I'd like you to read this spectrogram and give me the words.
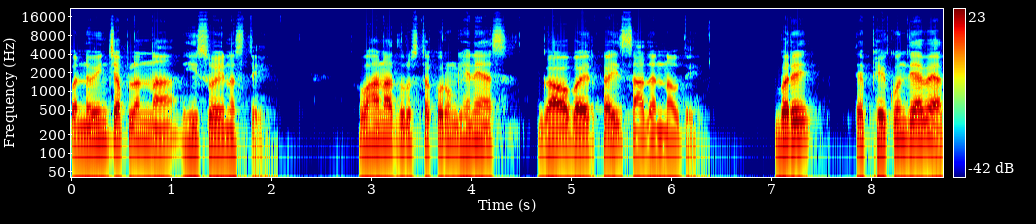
पण नवीन चपलांना ही सोय नसते. वाहना दुरुस्त करून घेण्यास गावाबाहेर काही साधन नव्हते. बरे त्या फेकून द्याव्यात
